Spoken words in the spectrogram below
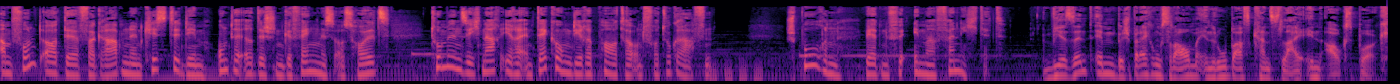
Am Fundort der vergrabenen Kiste, dem unterirdischen Gefängnis aus Holz, tummeln sich nach ihrer Entdeckung die Reporter und Fotografen. Spuren werden für immer vernichtet. Wir sind im Besprechungsraum in Rubachs Kanzlei in Augsburg.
